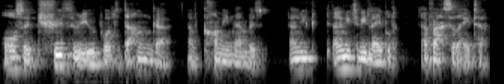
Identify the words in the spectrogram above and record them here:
also truthfully reported the hunger of commune members, only, only to be labelled a vacillator.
